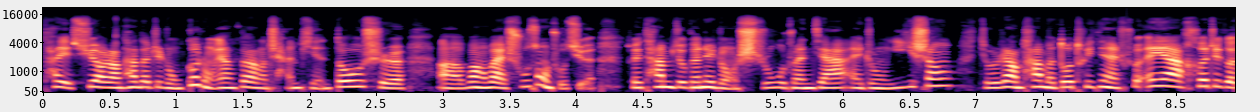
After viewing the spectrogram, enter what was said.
他也需要让他的这种各种各样各样的产品都是啊往外输送出去，所以他们就跟这种食物专家，哎，这种医生，就是让他们多推荐说，哎呀，喝这个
